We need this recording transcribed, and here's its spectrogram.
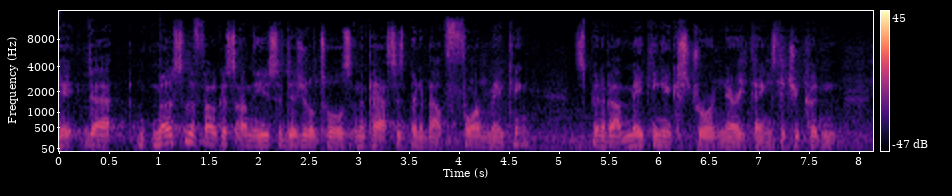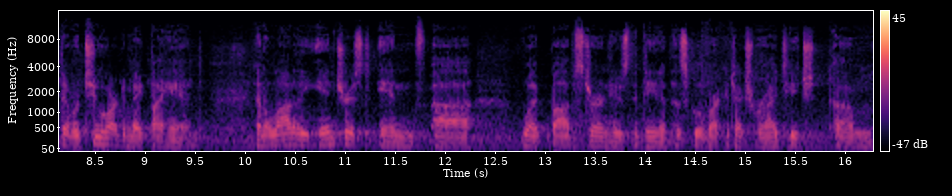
It, that most of the focus on the use of digital tools in the past has been about form making. It's been about making extraordinary things that you couldn't, that were too hard to make by hand. And a lot of the interest in uh, what Bob Stern, who's the dean at the School of Architecture where I teach, um,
